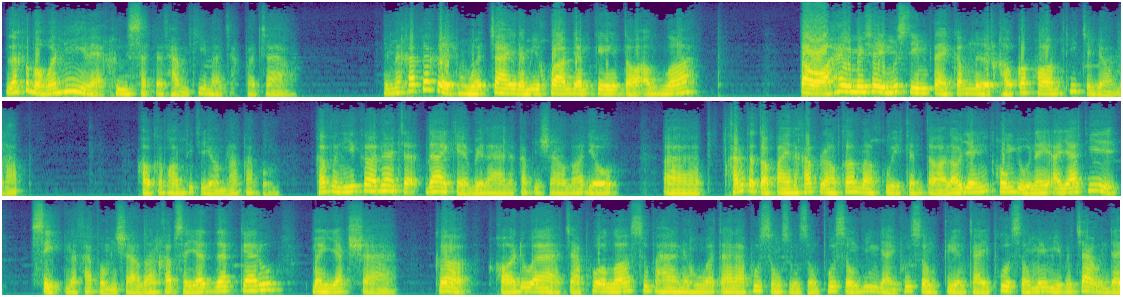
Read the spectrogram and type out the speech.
แล้วก็บอกว่านี่แหละคือสัจธรรมที่มาจากพระเจ้า เห็นไหมครับ ถ้าเกิดหัวใจนะมีความยำเกรงต่ออัลลอฮ์ต่อให้ไม่ใช่มุสลิมแต่กำเนิดเขาก็พร้อมที่จะยอมรับ เขาก็พร้อมที่จะยอมรับครับผม ครับวันนี้ก็น่าจะได้แก่เวลานะครับอินชาอัลลอฮ์เดี๋ยวครั้งต่อๆไปนะครับ เราก็มาคุยกันต่อ เรายังคงอยู่ในอายะที่ 10 นะครับผมอินชาอัลลอฮ์ครับสยัดดักการุไมยักชา ก็ขอดูอาจากพวกลอสุภานะฮัวตาลาผู้ทรงสูงส่งผู้ทรงยิ่งใหญ่ผู้ทรงเกรียงไกรผู้ทรงไม่มีพระเจ้าอื่นใด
